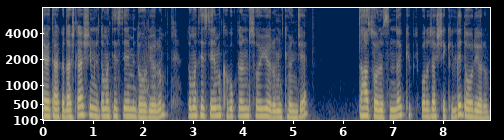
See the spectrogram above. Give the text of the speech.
Evet arkadaşlar şimdi domateslerimi doğruyorum. Domateslerimin kabuklarını soyuyorum ilk önce. Daha sonrasında küp küp olacak şekilde doğruyorum.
